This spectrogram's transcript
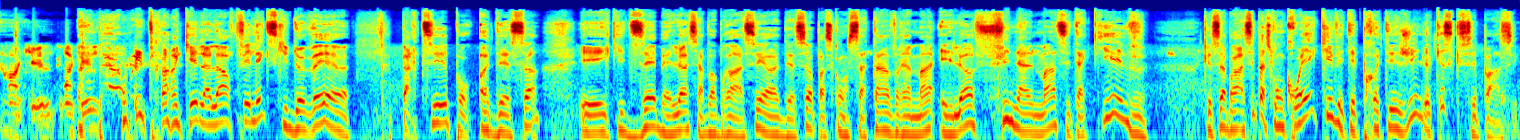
Tranquille, tranquille. oui, tranquille. Alors, Félix qui devait euh, partir pour Odessa et qui disait, ben là, ça va brasser à Odessa parce qu'on s'attend vraiment. Et là, finalement, c'est à Kiev que ça brassait parce qu'on croyait que Kiev était protégé. Qu'est-ce qui s'est passé?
